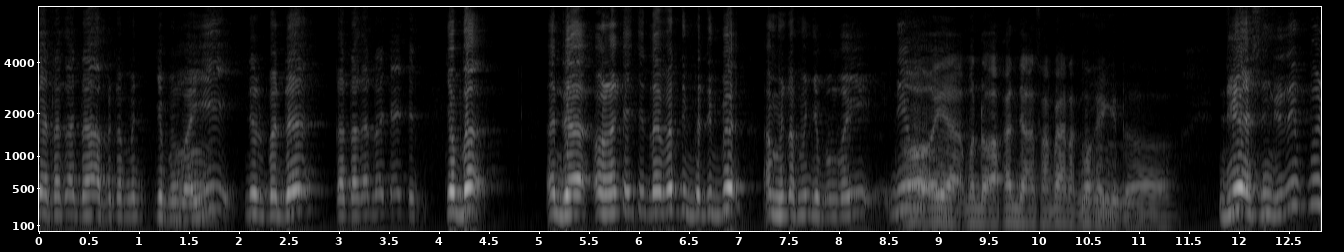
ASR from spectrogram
kata-kata amit-amit jabang bayi daripada kata-kata cacat coba ada orang cacat lewat tiba-tiba amit-amit jabang bayi dia Oh iya, mendoakan jangan sampai anak gua kayak gitu. Oh. Dia sendiri pun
